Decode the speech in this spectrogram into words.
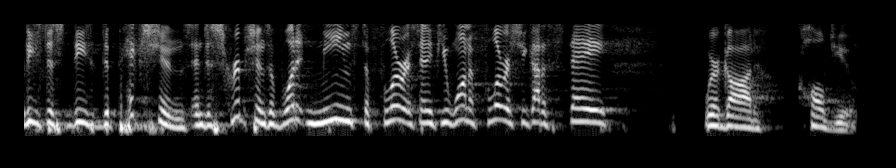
these, these depictions and descriptions of what it means to flourish. And if you want to flourish, you got to stay where God called you.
